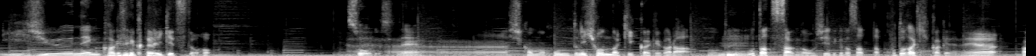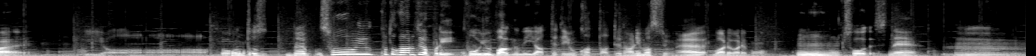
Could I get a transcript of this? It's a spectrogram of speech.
うん、20年かけて解決と。そうですね。えーしかも本当にひょんなきっかけから、本当うんにおたつさんが教えてくださったことがきっかけでね。はい。いや本当、ね、そういうことがあると、やっぱりこういう番組やっててよかったってなりますよね、我々も。うん、そうですね。うん。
